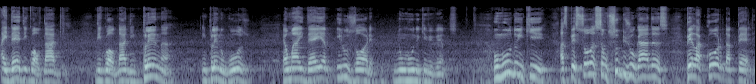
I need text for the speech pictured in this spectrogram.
a ideia de igualdade, de igualdade em plena, em pleno gozo, é uma ideia ilusória no mundo em que vivemos. Um mundo em que as pessoas são subjugadas pela cor da pele,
